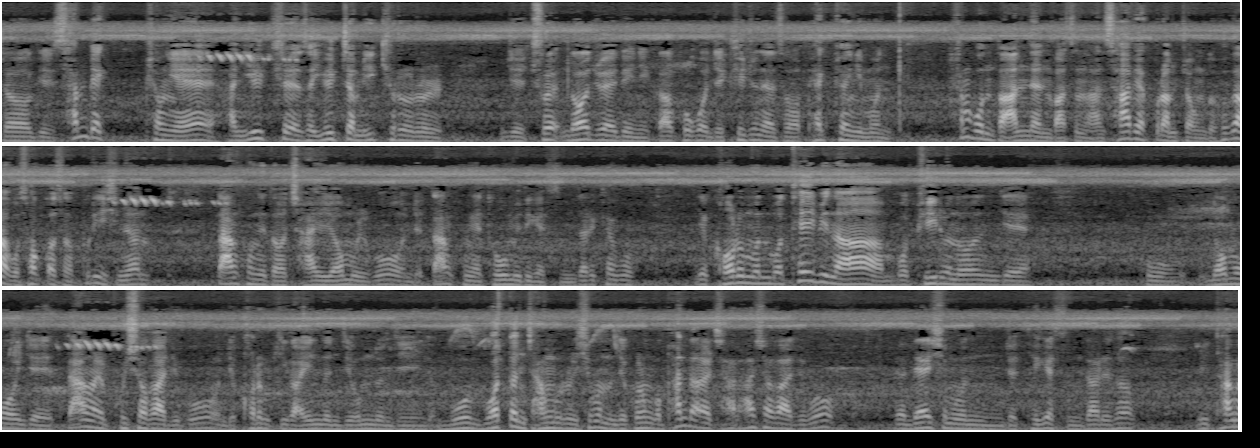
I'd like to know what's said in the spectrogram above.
저기 300평에 한 1kg에서 1.2kg를 이제 넣어줘야 되니까 그거 이제 기준에서 100평이면 한 번도 안낸 밭은 한 400g 정도 흙하고 섞어서 뿌리시면 땅콩이 더 잘 여물고 이제 땅콩에 도움이 되겠습니다. 이렇게 하고 이제 거름은 뭐 테이프나 뭐 비료는 이제 그 너무 이제 땅을 부셔가지고 이제 거름기가 있는지 없는지 뭐, 뭐 어떤 작물을 심었는지 그런 거 판단을 잘 하셔가지고 내시면 이제 되겠습니다. 그래서 이 땅,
